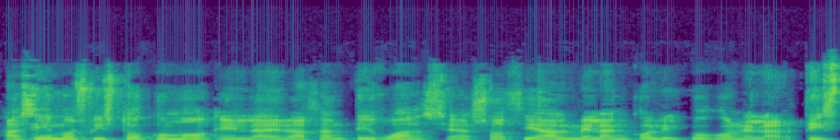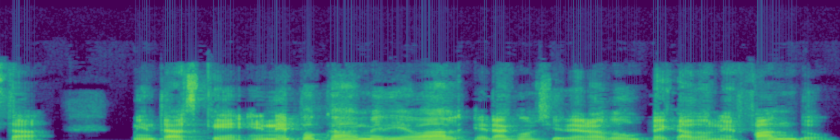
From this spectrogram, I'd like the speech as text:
Así hemos visto cómo en la Edad Antigua se asocia al melancólico con el artista, mientras que en época medieval era considerado un pecado nefando,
